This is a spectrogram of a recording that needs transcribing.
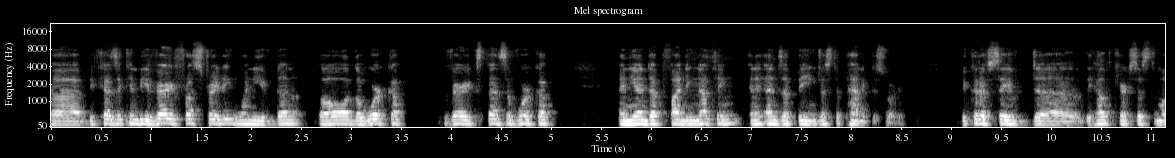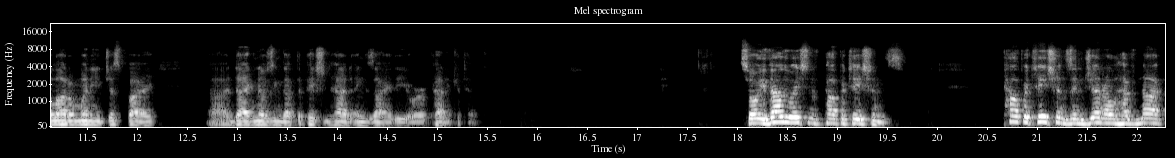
uh, because it can be very frustrating when you've done all the workup, very expensive workup, and you end up finding nothing and it ends up being just a panic disorder. You could have saved uh, the healthcare system a lot of money just by uh, diagnosing that the patient had anxiety or a panic attack. So evaluation of palpitations. Palpitations in general have not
